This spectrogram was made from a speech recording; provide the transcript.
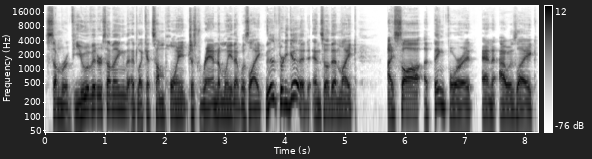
some review of it or something that like at some point just randomly that was like this is pretty good and so then like I saw a thing for it and I was like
